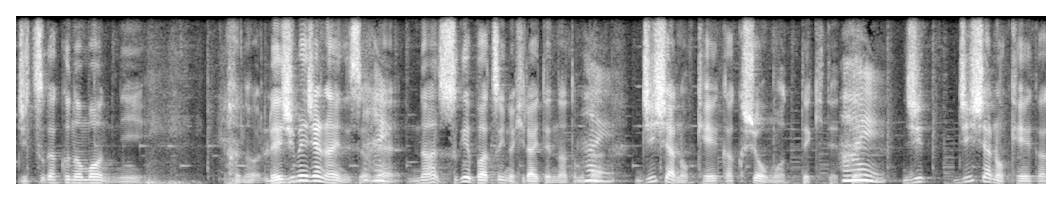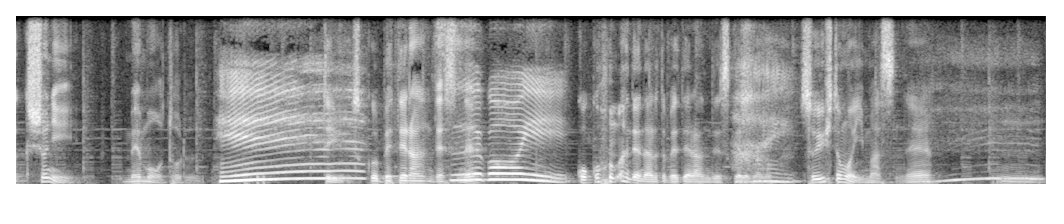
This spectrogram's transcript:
実学の門に あのレジュメじゃないんですよね、なすげえ分厚いの開いてるなと思ったら、はい。自社の計画書を持ってきてて、自社の計画書にメモを取る。っへえていう、これベテランですすねごい。ここまでなるとベテランですけれども、はい。そういう人もいますね。ううん。ん。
